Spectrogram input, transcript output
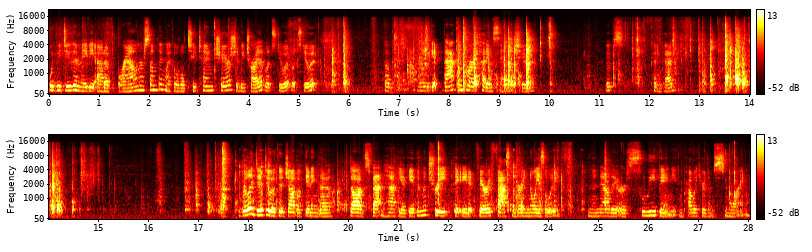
would we do them maybe out of brown or something, like a little two-tone chair? Should we try it? Let's do it. Let's do it. Okay, we need to get back into our cutting sandwich here. Oops, cutting pad. Really did do a good job of getting the dogs fat and happy. I gave them a treat. They ate it very fast and very noisily. And then now they are sleeping. You can probably hear them snoring.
